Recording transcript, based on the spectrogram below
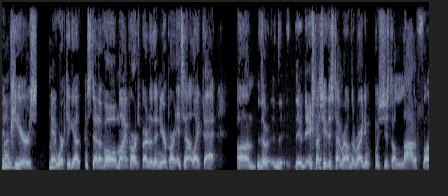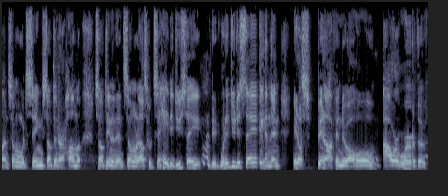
and peers that work together instead of oh my part's better than your part. It's not like that. Um, the, the, especially this time around, the writing was just a lot of fun. Someone would sing something or hum something, and then someone else would say, "Hey, did you say? Did, what did you just say?" And then it'll spin off into a whole hour worth of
